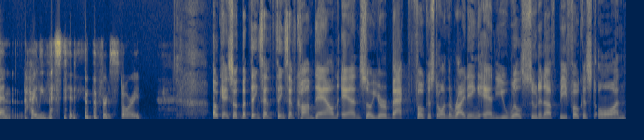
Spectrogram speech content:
and highly vested in the first story. Okay, so but things have things have calmed down, and so you're back focused on the writing, and you will soon enough be focused on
